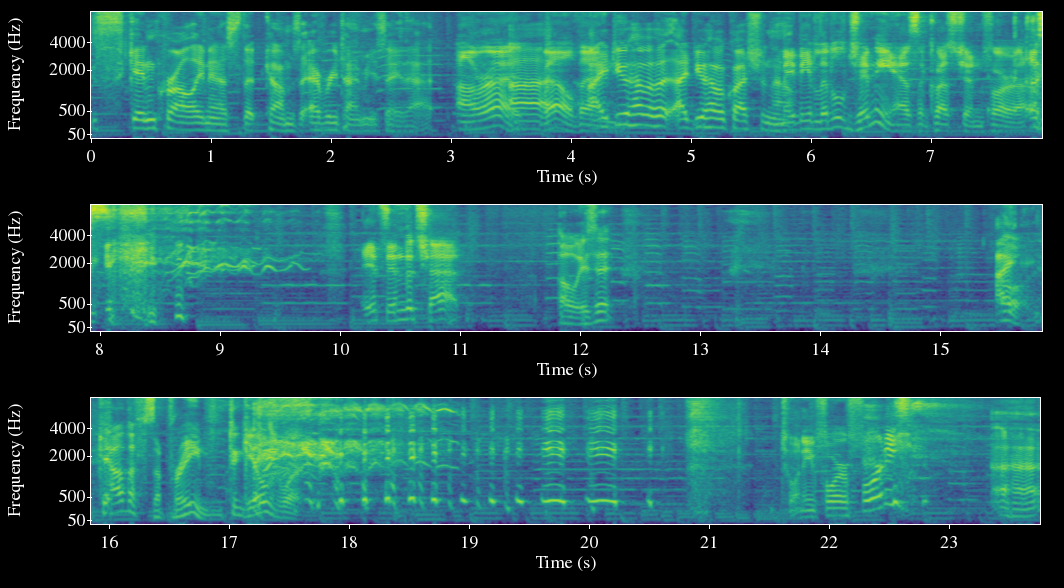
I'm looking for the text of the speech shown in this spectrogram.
skin crawliness that comes every time you say that. All right. Uh, well, then I do have a I do have a question though. maybe little Jimmy has a question for us. it's in the chat. Oh, is it? I, oh, how the f- Supreme. to gills work? 2440. uh huh.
